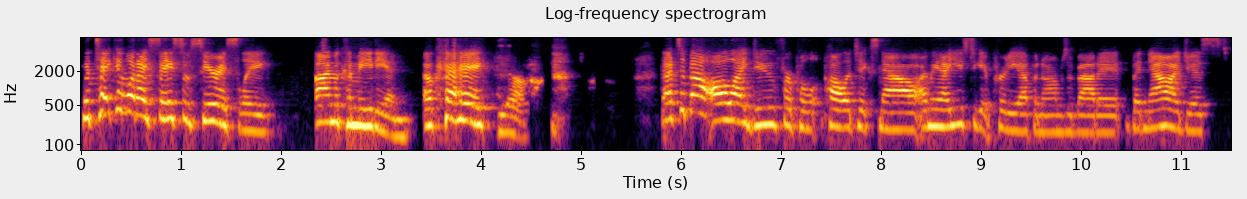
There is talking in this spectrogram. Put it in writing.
but taking what I say so seriously, I'm a comedian. Okay. Yeah. That's about all I do for pol- politics now. I mean, I used to get pretty up in arms about it, but now I just,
